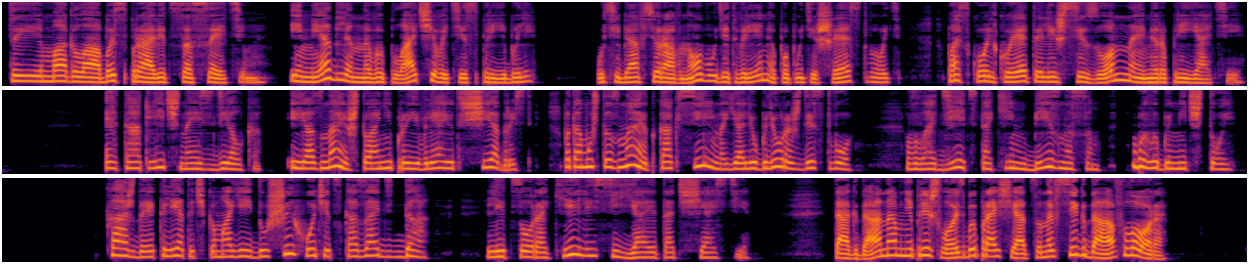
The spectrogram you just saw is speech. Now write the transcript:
Ты могла бы справиться с этим и медленно выплачивать из прибыли у тебя все равно будет время попутешествовать, поскольку это лишь сезонное мероприятие. Это отличная сделка, и я знаю, что они проявляют щедрость, потому что знают, как сильно я люблю Рождество. Владеть таким бизнесом было бы мечтой. Каждая клеточка моей души хочет сказать «да». Лицо Ракели сияет от счастья. Тогда нам не пришлось бы прощаться навсегда, Флора.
